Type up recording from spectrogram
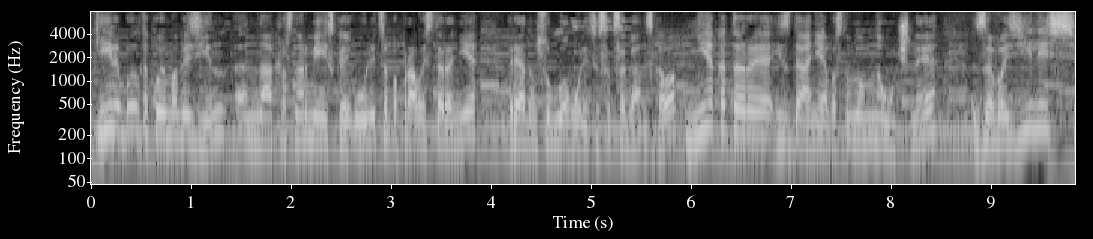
Киеве был такой магазин на Красноармейской улице по правой стороне, рядом с углом улицы Саксаганского. Некоторые издания, в основном научные, завозились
